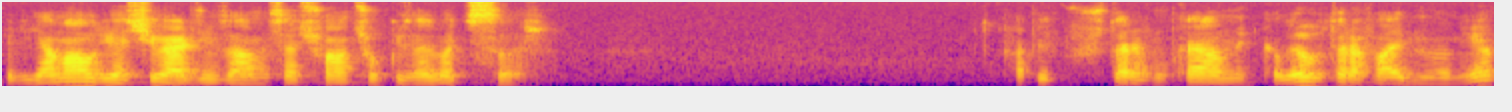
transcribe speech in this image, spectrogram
Şöyle yanal bir açı verdiğim zaman mesela şu an çok güzel bir açısı var. Hafif şu tarafım karanlık kalıyor. Bu taraf aydınlanıyor.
